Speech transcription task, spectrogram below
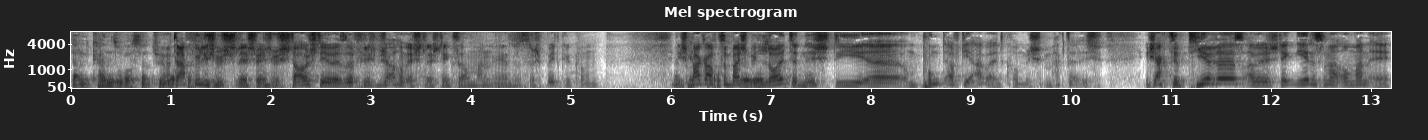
dann kann sowas natürlich. Aber da fühle ich mich schlecht, wenn ich im Stau stehe oder so, fühle ich mich auch immer schlecht. Denkst so, oh Mann, jetzt bist du spät gekommen. Man ich mag auch zum Beispiel Leute nicht, die äh, um Punkt auf die Arbeit kommen. Ich mag da, ich, ich akzeptiere es, aber ich denke jedes Mal, oh Mann, ey.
